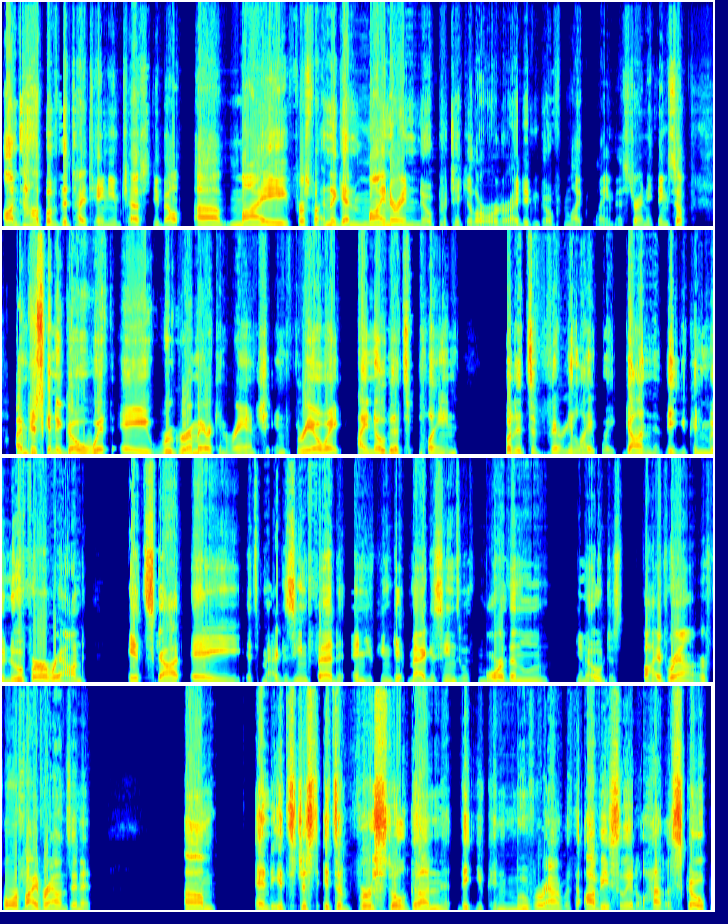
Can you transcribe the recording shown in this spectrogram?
on top of the titanium chastity belt, uh, my first one, and again, mine are in no particular order. I didn't go from like lamest or anything. So I'm just going to go with a Ruger American Ranch in 308. I know that's plain, but it's a very lightweight gun that you can maneuver around. It's got a, it's magazine fed, and you can get magazines with more than you know just five round or four or five rounds in it. Um, and it's just it's a versatile gun that you can move around with. Obviously, it'll have a scope.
